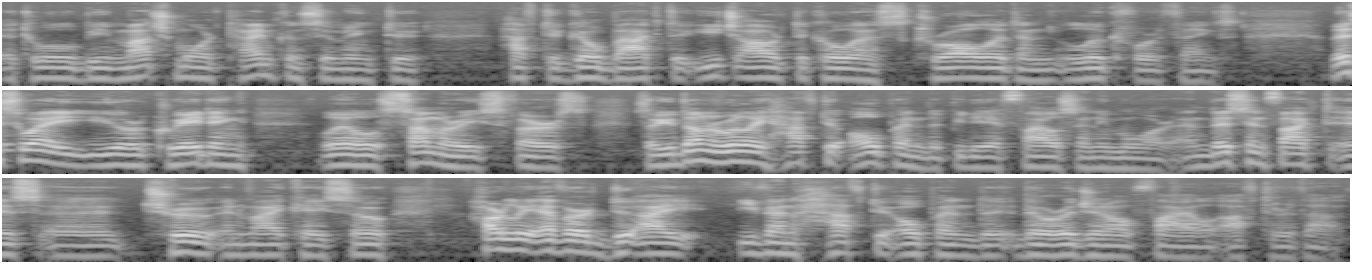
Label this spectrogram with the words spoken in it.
it will be much more time consuming to have to go back to each article and scroll it and look for things. This way you're creating little summaries first, so you don't really have to open the PDF files anymore. And this in fact is uh, true in my case, so hardly ever do I even have to open the, the original file after that.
